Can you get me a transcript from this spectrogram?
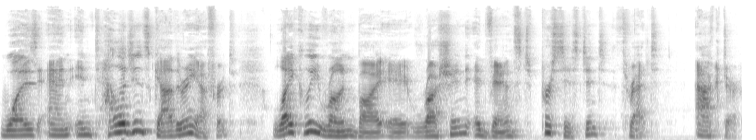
was an intelligence gathering effort likely run by a Russian advanced persistent threat actor.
